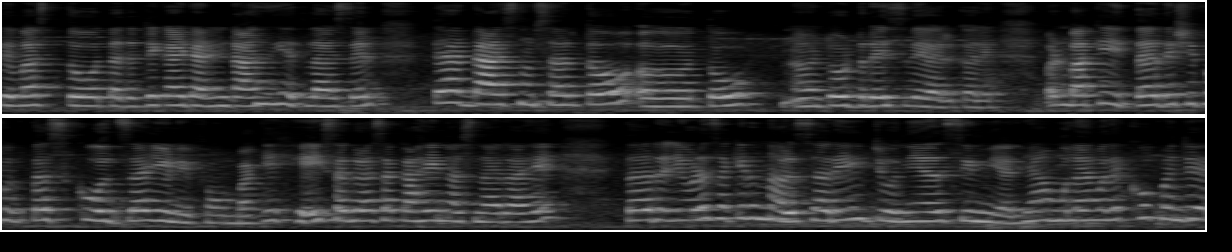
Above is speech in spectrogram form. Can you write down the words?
तेव्हाच तो त्याचा जे काही त्याने डान्स घेतला असेल त्या डान्सनुसार तो तो तो ड्रेस वेअर करेल. पण बाकी इतर दिवशी फक्त स्कूलचा युनिफॉर्म बाकी हे सगळं असं काही नसणार आहे. तर एवढंच आहे की नर्सरी ज्युनियर सिनियर ह्या मुलांमध्ये खूप म्हणजे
